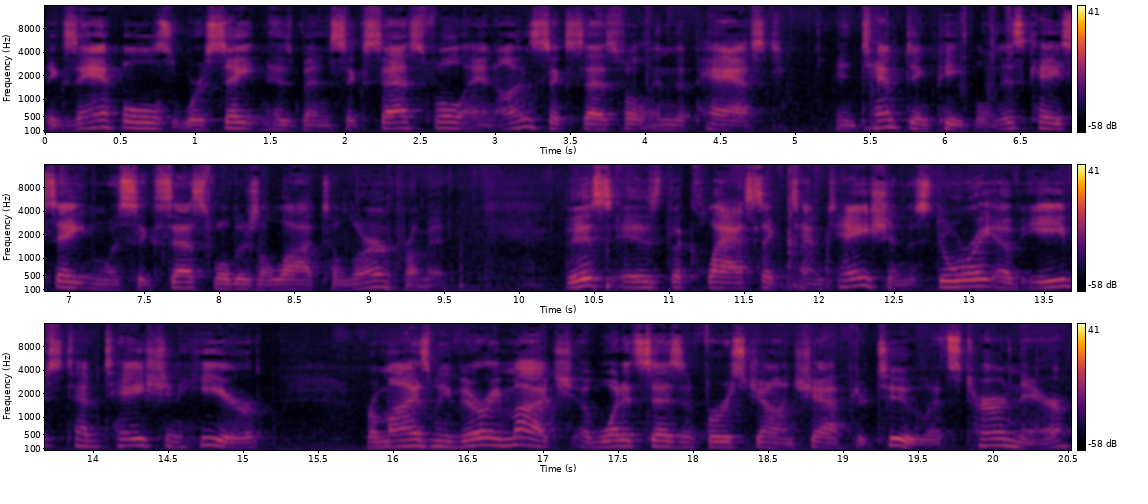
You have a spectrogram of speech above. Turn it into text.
examples where Satan has been successful and unsuccessful in the past in tempting people. In this case, Satan was successful. There's a lot to learn from it. This is the classic temptation. The story of Eve's temptation here reminds me very much of what it says in 1 John chapter 2. Let's turn there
